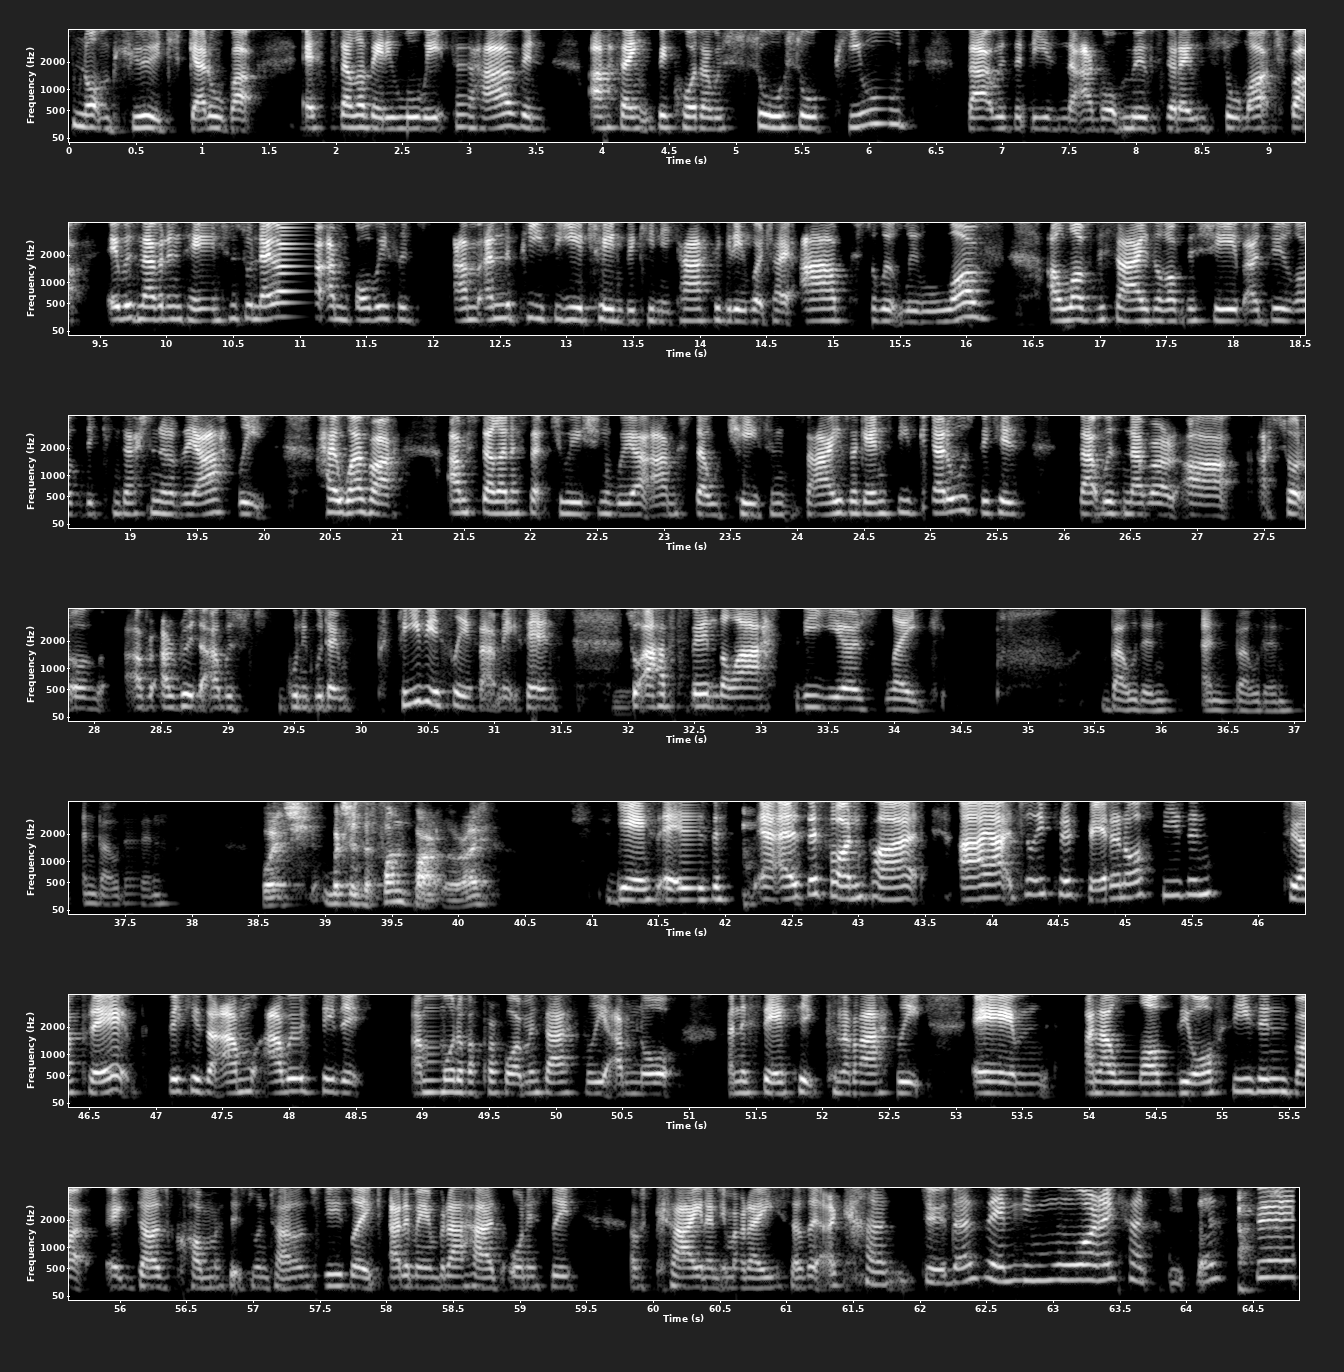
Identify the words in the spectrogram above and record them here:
not huge girl, but it's still a very low weight to have. And I think because I was so, so peeled, that was the reason that I got moved around so much. But it was never intention. So now I'm obviously I'm in the PCA trained bikini category, which I absolutely love. I love the size, I love the shape, I do love the conditioning of the athletes. However, I'm still in a situation where I'm still chasing size against these girls because that was never a, a sort of a, a, route that I was going to go down previously, if that makes sense. Mm. So I have spent the last three years like building and building and building. Which which is the fun part though, right? Yes, it is the it is the fun part. I actually prefer an off season to a prep because I'm I would say that I'm more of a performance athlete. I'm not an aesthetic kind of athlete. Um, and I love the off season, but it does come with its own challenges. Like I remember I had honestly I was crying into my rice. I was like, I can't do this anymore. I can't eat this food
